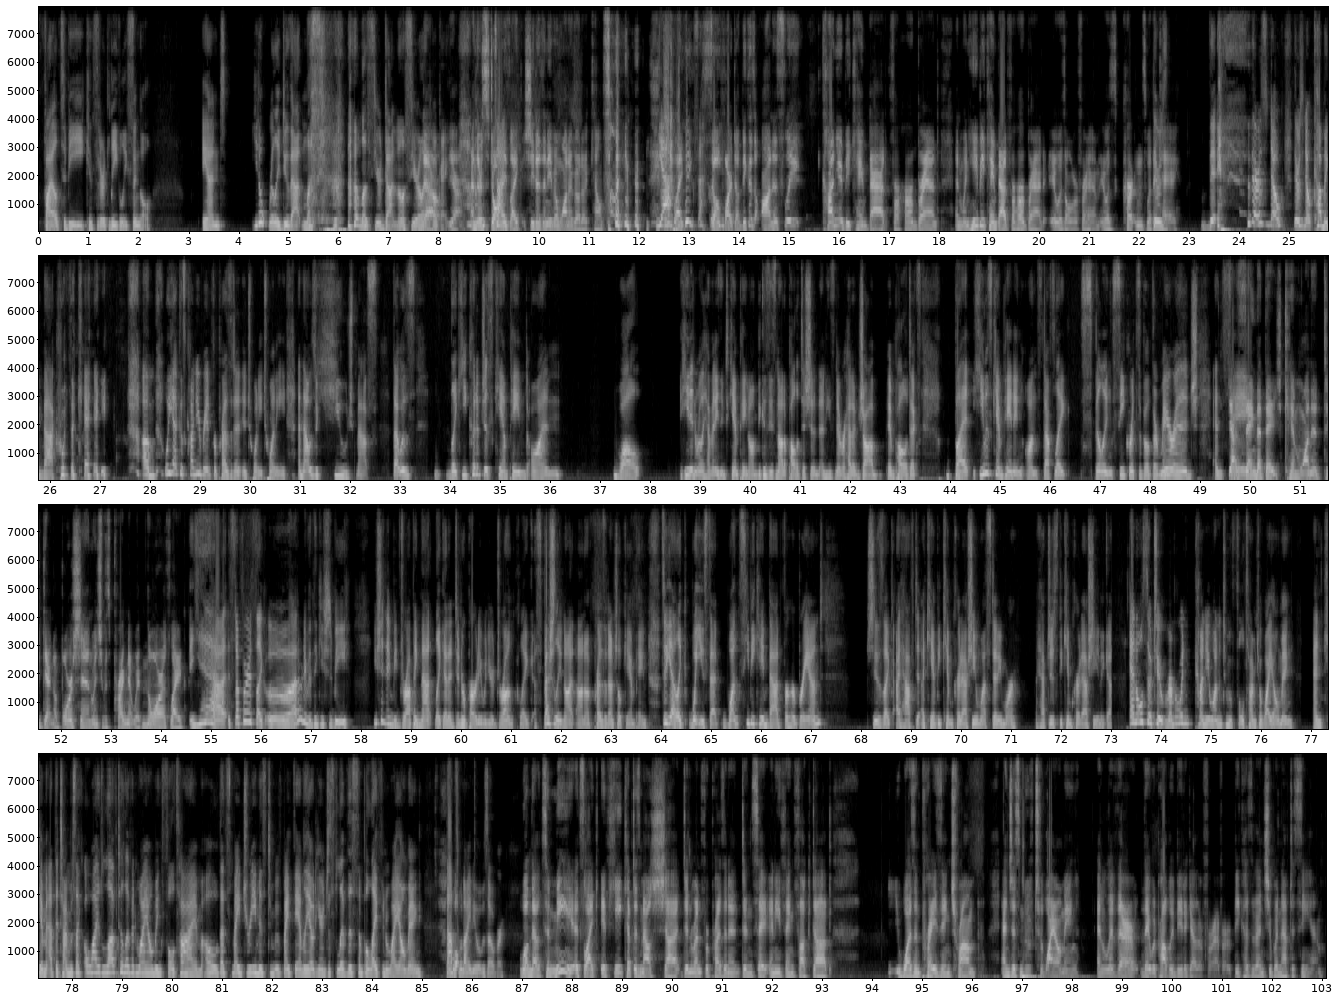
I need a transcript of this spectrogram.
filed to be considered legally single. And you don't really do that unless unless you're done, unless you're like, no, okay. yeah. And there's stories like she doesn't even want to go to counseling. Yeah, like exactly. so far done. Because honestly, Kanye became bad for her brand, and when he became bad for her brand, it was over for him. It was curtains with There's- a K. There- there's no there's no coming back with a K. Um, well, yeah, because Kanye ran for president in 2020, and that was a huge mess. That was like he could have just campaigned on. Well, he didn't really have anything to campaign on because he's not a politician and he's never had a job in politics. But he was campaigning on stuff like spilling secrets about their marriage and Yeah, saying, saying that they Kim wanted to get an abortion when she was pregnant with North. Like, Yeah, stuff where it's like, oh, I don't even think you should be. You shouldn't even be dropping that like at a dinner party when you're drunk, like especially not on a presidential campaign. So yeah, like what you said. Once he became bad for her brand, she was like, I have to. I can't be Kim Kardashian West anymore. I have to just be Kim Kardashian again. And also too, remember when Kanye wanted to move full time to Wyoming? And Kim at the time was like, "Oh, I'd love to live in Wyoming full time. Oh, that's my dream is to move my family out here and just live this simple life in Wyoming." That's Well, when I knew it was over. Well, no, to me, it's like if he kept his mouth shut, didn't run for president, didn't say anything fucked up, wasn't praising Trump, and just moved to Wyoming and lived there, they would probably be together forever because then she wouldn't have to see him.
